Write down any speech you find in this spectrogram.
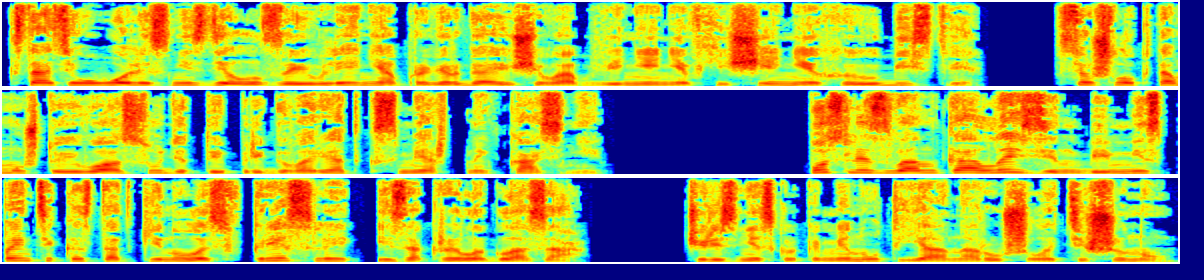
Кстати, Уоллес не сделал заявления, опровергающего обвинения в хищениях и убийстве. Все шло к тому, что его осудят и приговорят к смертной казни. После звонка Лезинби мисс Пентикост откинулась в кресле и закрыла глаза. Через несколько минут я нарушила тишину.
